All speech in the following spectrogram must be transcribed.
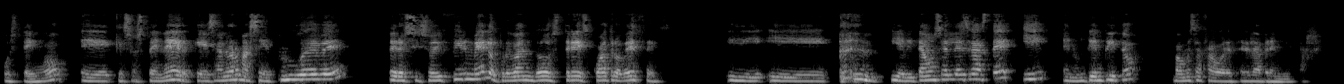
pues tengo eh, que sostener que esa norma se pruebe, pero si soy firme, lo prueban dos, tres, cuatro veces y, evitamos el desgaste y en un tiempito vamos a favorecer el aprendizaje.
